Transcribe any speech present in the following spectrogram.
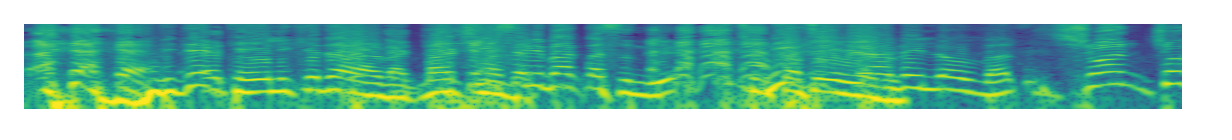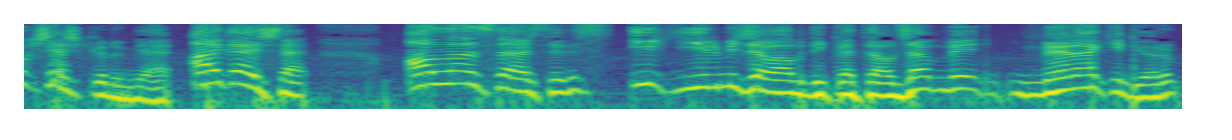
Bir de tehlike de var bak. Bakma. Kimse bir bakmasın diye. ne kafayı çıkacağı belli olmaz. Şu an çok şaşkınım yani. Arkadaşlar Allah'ını severseniz ilk 20 cevabı dikkate alacağım ve merak ediyorum.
